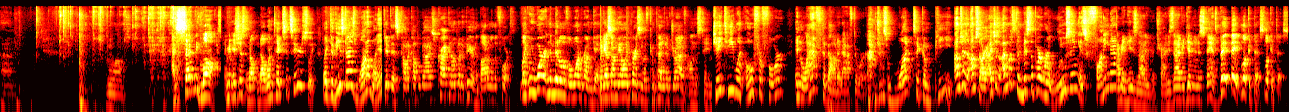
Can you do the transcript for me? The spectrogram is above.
Um, we lost. I said we lost. I mean, it's just no, no one takes it seriously. Like, do these guys want to win? Get this, caught a couple guys cracking open a beer in the bottom of the fourth. Like, we weren't in the middle of a one-run game. I guess I'm the only person with competitive drive on this team. JT went 0 for 4 and laughed about it afterward. I just want to compete. I'm just, I'm sorry. I just, I must have missed the part where losing is funny now. I mean, he's not even trying. He's not even getting in his stance. Babe, babe, look at this. Look at this.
